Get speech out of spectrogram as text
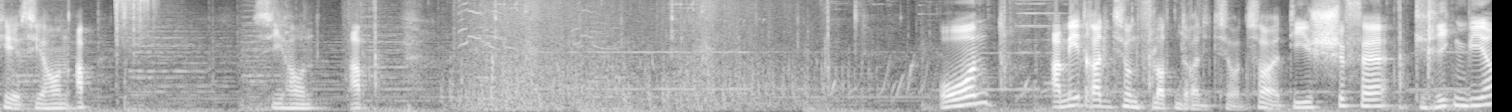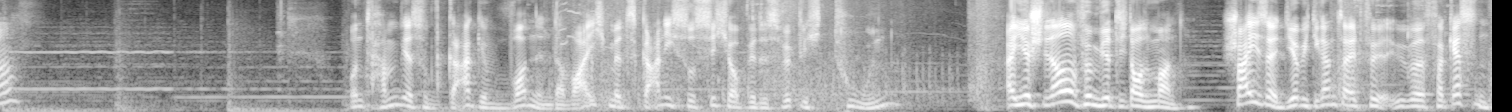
Okay, sie hauen ab. Sie hauen ab. Und Armeetradition, Flottentradition. So, die Schiffe kriegen wir. Und haben wir sogar gewonnen. Da war ich mir jetzt gar nicht so sicher, ob wir das wirklich tun. Ah, hier steht auch noch 45.000 Mann. Scheiße, die habe ich die ganze Zeit für, über vergessen.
